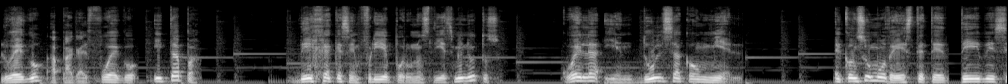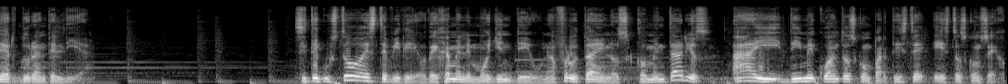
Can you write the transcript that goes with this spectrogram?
Luego apaga el fuego y tapa. Deja que se enfríe por unos 10 minutos. Cuela y endulza con miel. El consumo de este té debe ser durante el día. Si te gustó este video, déjame el emoji de una fruta en los comentarios. Ah, dime cuántos compartiste estos consejos.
